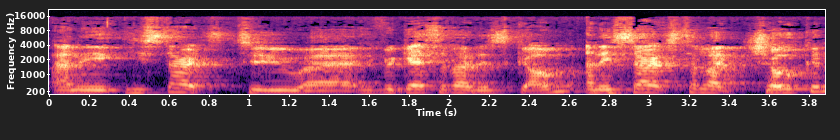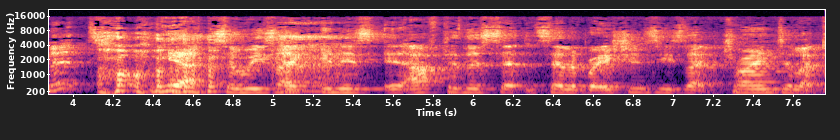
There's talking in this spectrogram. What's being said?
and he, he starts to uh, he forgets about his gum, and he starts to like choke on it. Yeah. So he's like in his after the ce- celebrations, he's like trying to like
